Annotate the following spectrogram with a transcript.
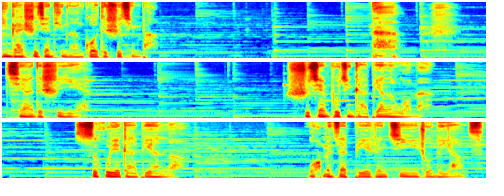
应该是件挺难过的事情吧？那，亲爱的师爷，时间不仅改变了我们，似乎也改变了我们在别人记忆中的样子。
